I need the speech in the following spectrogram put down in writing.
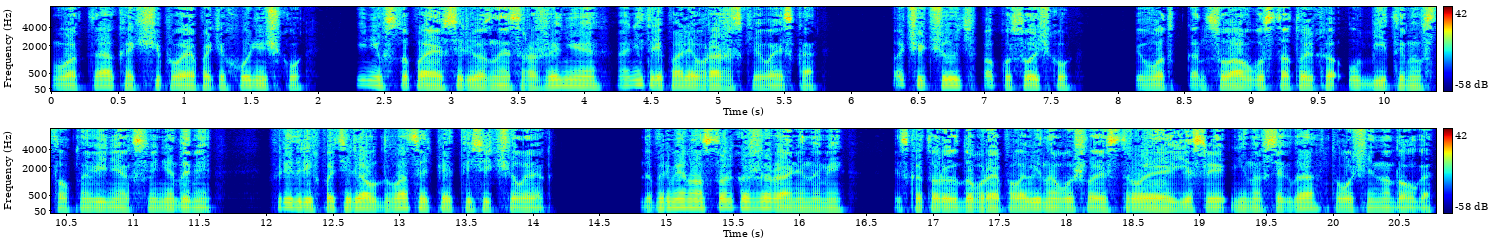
Вот так, отщипывая потихонечку и не вступая в серьезные сражения, они трепали вражеские войска. По чуть-чуть, по кусочку. И вот к концу августа только убитыми в столкновениях с Венедами Фридрих потерял 25 тысяч человек. Да примерно столько же ранеными, из которых добрая половина вышла из строя, если не навсегда, то очень надолго.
